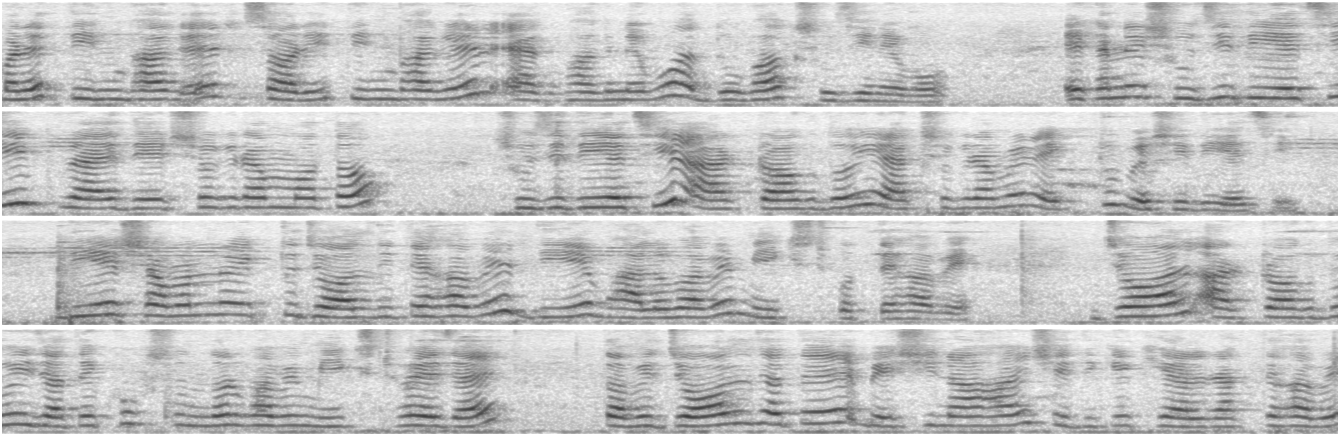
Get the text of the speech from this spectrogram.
মানে তিন ভাগের সরি তিন ভাগের এক ভাগ নেব আর দু ভাগ সুজি নেব। এখানে সুজি দিয়েছি, প্রায় দেড়শো গ্রাম মতো সুজি দিয়েছি আর টক দই একশো গ্রামের একটু বেশি দিয়েছি। দিয়ে সামান্য একটু জল দিতে হবে, দিয়ে ভালোভাবে মিক্সড করতে হবে। জল আর টক দই যাতে খুব সুন্দরভাবে মিক্সড হয়ে যায়, তবে জল যাতে বেশি না হয় সেদিকে খেয়াল রাখতে হবে।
